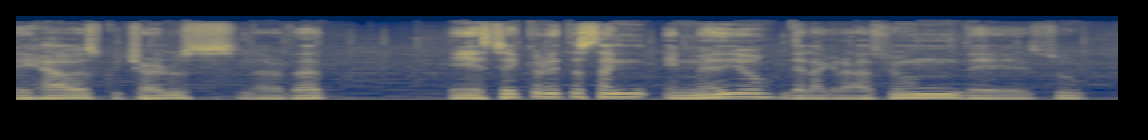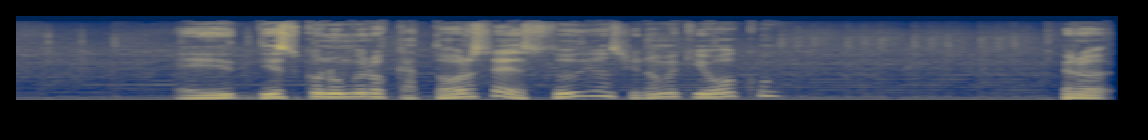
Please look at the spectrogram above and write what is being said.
he dejado de escucharlos, la verdad. Eh, sé que ahorita están en medio de la grabación de su eh, disco número 14 de estudio, si no me equivoco. Pero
